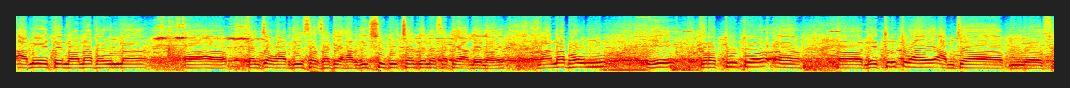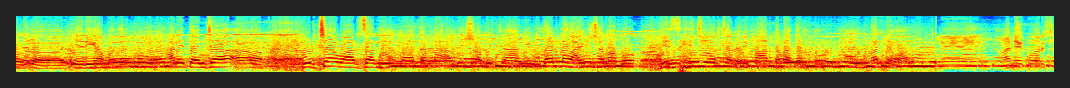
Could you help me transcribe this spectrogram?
आम्ही येथे नाना भाऊंना त्यांच्या वाढदिवसासाठी हार्दिक शुभेच्छा देण्यासाठी आलेलो आहे. नाना हे कर्तृत्व नेतृत्व आहे आमच्या एरियामध्ये. आणि त्यांच्या पुढच्या वाटचालींना त्यांना हार्दिक शुभेच्छा आणि उदंड आयुष्य लाभो हीच ईश्वरचरणी प्रार्थना करतो. धन्यवाद. अनेक वर्ष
